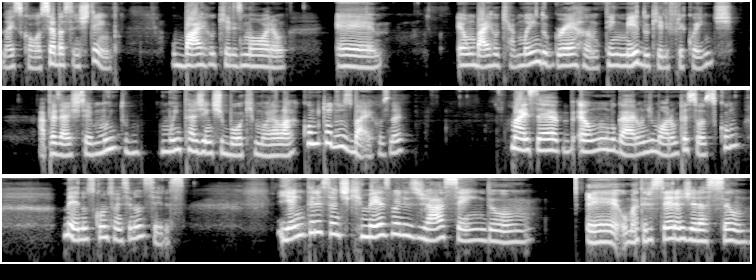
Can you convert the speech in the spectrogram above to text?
na Escócia há bastante tempo. O bairro que eles moram é, é um bairro que a mãe do Graham tem medo que ele frequente, apesar de ter muito, muita gente boa que mora lá, como todos os bairros, né? Mas é, é um lugar onde moram pessoas com menos condições financeiras. E é interessante que, mesmo eles já sendo é, uma terceira geração,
